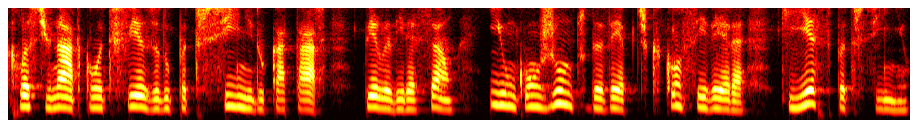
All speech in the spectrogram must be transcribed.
relacionado com a defesa do patrocínio do Qatar pela direção e um conjunto de adeptos que considera que esse patrocínio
